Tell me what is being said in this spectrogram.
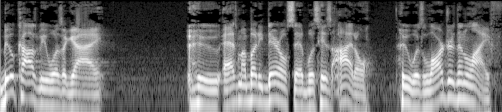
Bill Cosby was a guy who, as my buddy Daryl said, was his idol, who was larger than life.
